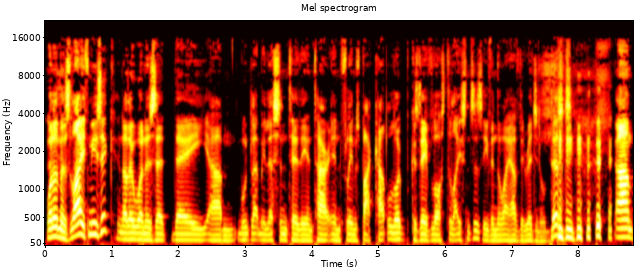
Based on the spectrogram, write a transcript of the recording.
one of them is live music. Another one is that they um, won't let me listen to the entire In Flames back catalogue because they've lost the licenses, even though I have the original discs. um,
